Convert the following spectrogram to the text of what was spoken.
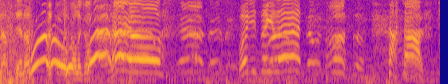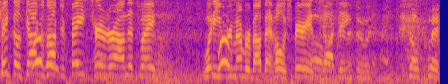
Stand up, stand up. Let go, let go, let. Hey-o! Yeah, baby. What'd you think of that? That was awesome. Take those goggles off your face, turn it around this way. What do you remember about that whole experience? Oh my goodness, it was so quick,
